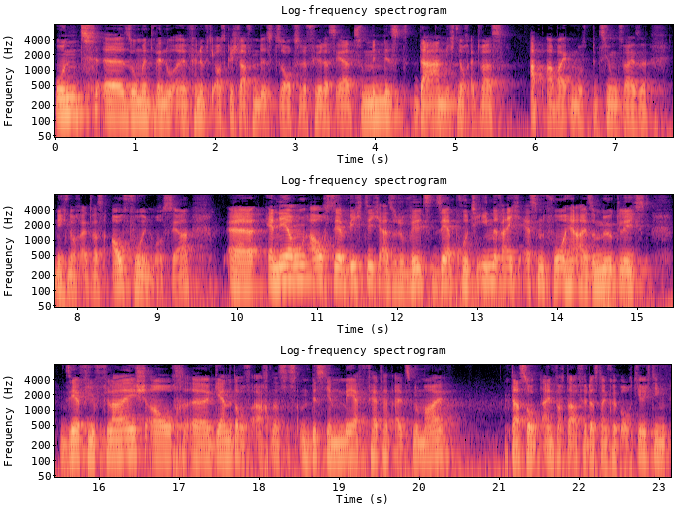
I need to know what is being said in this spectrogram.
und äh, somit, wenn du äh, vernünftig ausgeschlafen bist, sorgst du dafür, dass er zumindest da nicht noch etwas abarbeiten muss, beziehungsweise nicht noch etwas aufholen muss, ja. Äh, Ernährung auch sehr wichtig. Also du willst sehr proteinreich essen vorher, also möglichst sehr viel Fleisch. Auch äh, gerne darauf achten, dass es ein bisschen mehr Fett hat als normal. Das sorgt einfach dafür, dass dein Körper auch die richtigen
